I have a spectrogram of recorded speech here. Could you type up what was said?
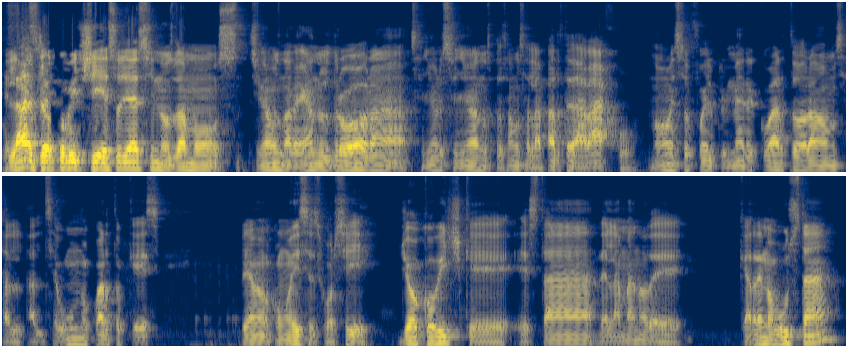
El lado de Djokovic, sí, eso ya si nos vamos, si vamos navegando el draw, ahora, señores y señoras, nos pasamos a la parte de abajo, ¿no? Eso fue el primer cuarto, ahora vamos al, al segundo cuarto que es, como dices, por sí, Djokovic, que está de la mano de Carreno Busta,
